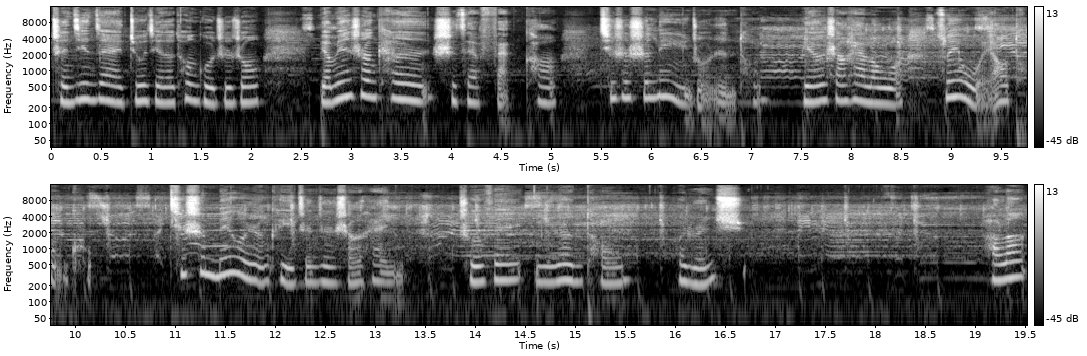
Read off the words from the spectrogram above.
沉浸在纠结的痛苦之中，表面上看是在反抗，其实是另一种认同。别人伤害了我，所以我要痛苦。其实没有人可以真正伤害你。除非你认同和允许。好了，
